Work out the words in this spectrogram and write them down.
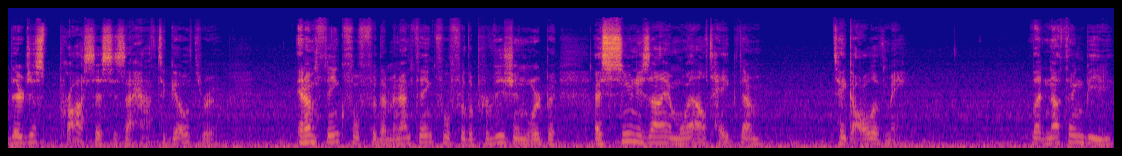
they're just processes I have to go through. And I'm thankful for them and I'm thankful for the provision, Lord. But as soon as I am well, take them. Take all of me. Let nothing be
